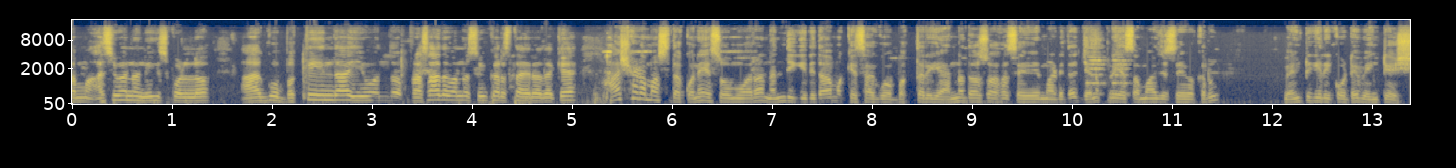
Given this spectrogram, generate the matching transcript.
ತಮ್ಮ ಹಸಿವನ್ನು ನೀಗಿಸಿಕೊಳ್ಳಲು ಹಾಗೂ ಭಕ್ತಿಯಿಂದ ಈ ಒಂದು ಪ್ರಸಾದವನ್ನು ಸ್ವೀಕರಿಸ್ತಾ ಇರೋದಕ್ಕೆ ಆಷಾಢ ಮಾಸದ ಕೊನೆಯ ಸೋಮವಾರ ನಂದಿಗಿರಿಧಾಮಕ್ಕೆ ಸಾಗುವ ಭಕ್ತರಿಗೆ ಅನ್ನದಾಸೋಹ ಸೇವೆ ಮಾಡಿದ ಜನಪ್ರಿಯ ಸಮಾಜ ಸೇವಕರು ವೆಂಕಟಗಿರಿ ಕೋಟೆ ವೆಂಕಟೇಶ್.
